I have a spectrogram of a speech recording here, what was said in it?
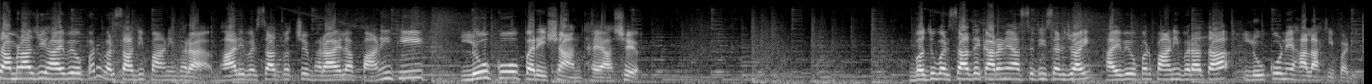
શામળાજી હાઈવે ઉપર વરસાદી પાણી ભરાયા. ભારે વરસાદ વચ્ચે ભરાયેલા પાણીથી લોકો પરેશાન થયા છે. વધુ વરસાદને કારણે આ સ્થિતિ સર્જાઈ. હાઈવે ઉપર પાણી ભરાતા લોકોને હાલાકી પડી.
